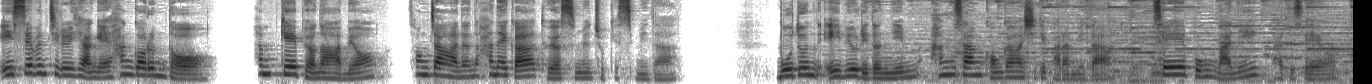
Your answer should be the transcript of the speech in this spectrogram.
A70를 향해 한 걸음 더 함께 변화하며 성장하는 한 해가 되었으면 좋겠습니다. 모든 ABO 리더님 항상 건강하시기 바랍니다. 새해 복 많이 받으세요.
